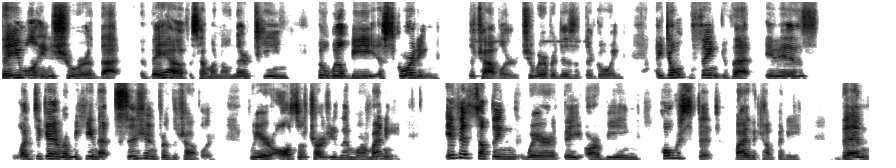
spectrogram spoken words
They will ensure that they have someone on their team who will be escorting the traveler to wherever it is that they're going. I don't think that it is, once again, we're making that decision for the traveler. We are also charging them more money if it's something where they are being hosted by the company, then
